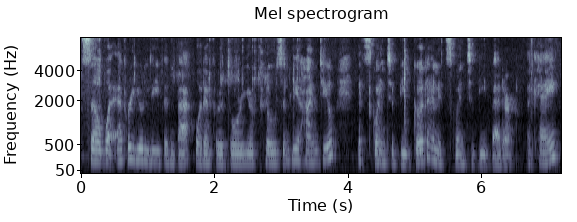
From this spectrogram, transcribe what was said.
So whatever you're leaving back whatever door you're closing behind you it's going to be good and it's going to be better okay?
